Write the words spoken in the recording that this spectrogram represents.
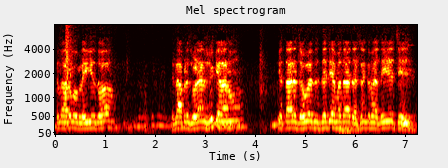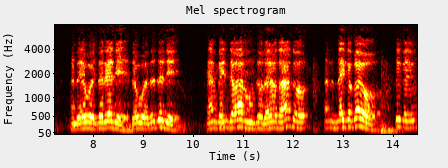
પેલો આરો લઈ ગયો તો. એટલે આપણે જોડાને શું કહેવાનું? કે તારે જવું હોય તો જજે અમે તારા દર્શન કરવા જઈએ છે અને રહેવું હોય તો રહેજે જવું હોય તો જજે. એમ કહીને જવાનું જો રહ્યો તો હતો અને નહીં તો ગયો શું કહ્યું?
